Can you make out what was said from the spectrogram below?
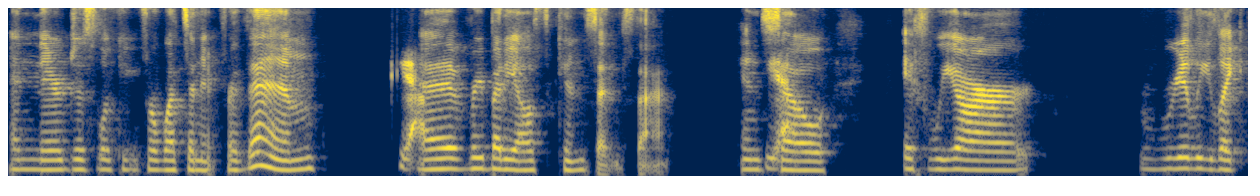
and they're just looking for what's in it for them Yeah. everybody else can sense that and Yeah. so if we are really like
